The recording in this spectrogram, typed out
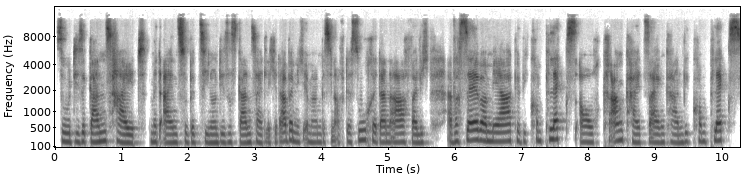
so diese Ganzheit mit einzubeziehen und dieses ganzheitliche. Da bin ich immer ein bisschen auf der Suche danach, weil ich einfach selber merke, wie komplex auch Krankheit sein kann, wie komplex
